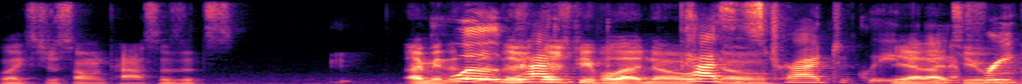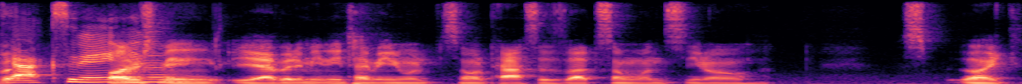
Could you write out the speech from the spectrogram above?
like just someone passes, it's. I mean, Well, there, there's people that know. passes know tragically Yeah, in that a too, freak but- accident. Well, I'm just know? meaning, yeah, but I mean, anytime anyone someone passes, that's someone's, you know, like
